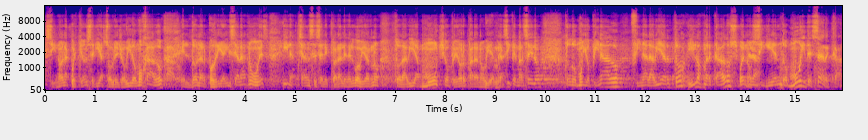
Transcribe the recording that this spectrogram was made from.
Si no, la cuestión sería sobre llovido mojado, el dólar podría irse a las nubes y las chances electorales del gobierno todavía mucho peor para noviembre. Así que Marcelo, todo muy opinado, final abierto y los mercados, bueno, siguiendo muy de cerca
